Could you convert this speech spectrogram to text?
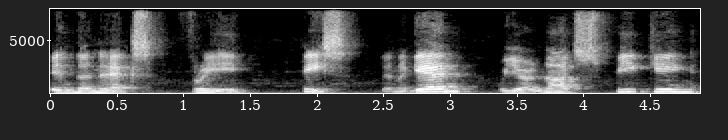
in the next three feasts. Then again, we are not speaking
